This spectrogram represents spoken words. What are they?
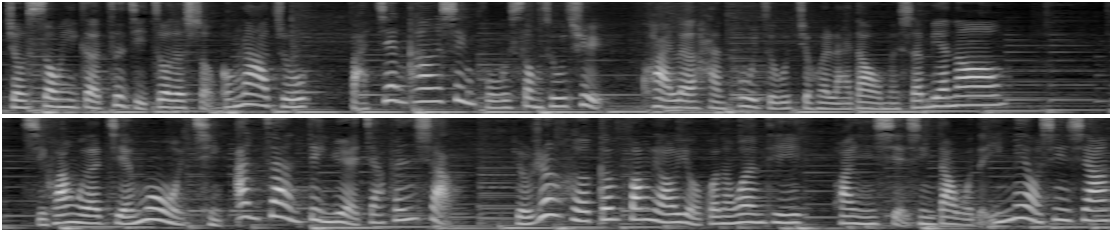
就送一个自己做的手工蜡烛，把健康幸福送出去，快乐和富足就会来到我们身边哦。喜欢我的节目，请按赞、订阅、加分享。有任何跟芳疗有关的问题，欢迎写信到我的 email 信箱，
